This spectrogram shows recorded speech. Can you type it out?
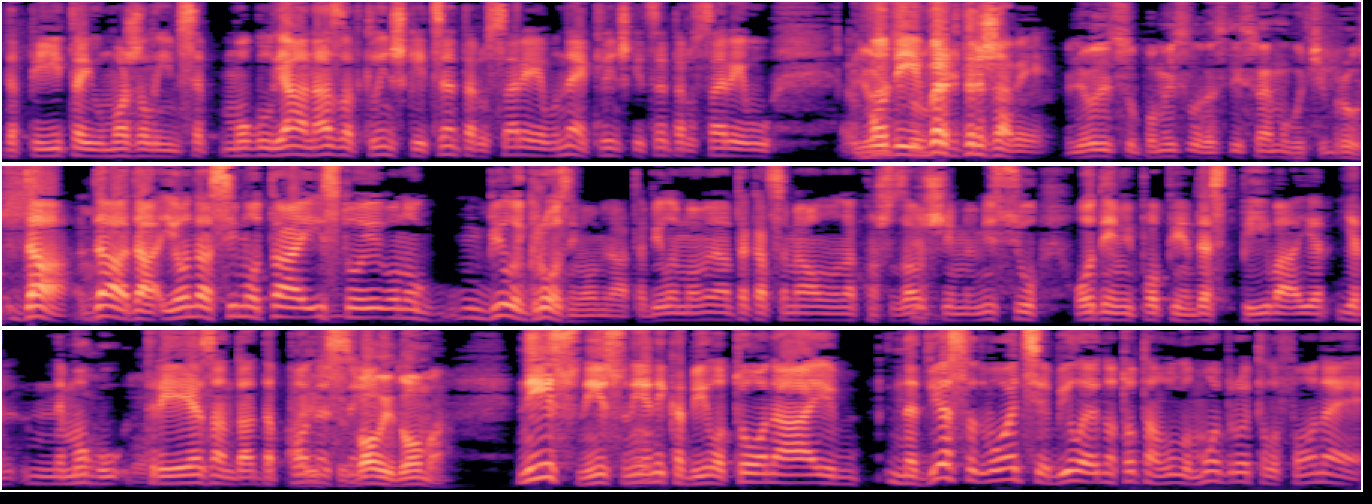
da pitaju može li im se, mogu li ja nazvat klinički centar u Sarajevu, ne, klinički centar u Sarajevu Ljudi vodi su- vrh države. Ljudi su pomislili da si ti svemogući Bruce. Da, da, da, i onda si imao taj isto, ono, bilo je groznih momenata, bilo je momenata kad sam ja, ono, nakon što završim emisiju, odem i popijem 10 piva, jer, jer ne mogu Da. trijezan da, da podnesem. zvali doma? Nisu, nisu, nije nikad bilo to. Onaj, na 200 dvojci je bilo jedno totalno lulo. Moj broj telefona je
